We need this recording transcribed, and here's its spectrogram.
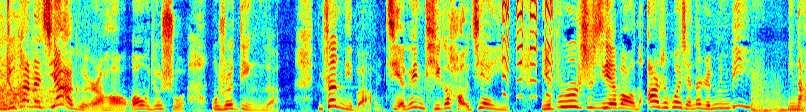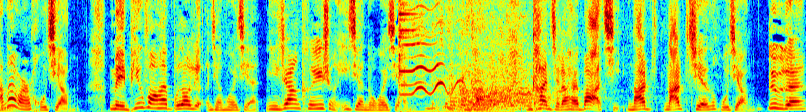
你就看这价格哈，完我就说，我说钉子，你这的吧，姐给你提个好建议，你不如直接吧，那二十块钱的人民币，你拿那玩意儿糊墙，每平方还不到两千块钱，你这样可以省一千多块钱。你看，你看起来还霸气，拿拿钱糊墙，对不对？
